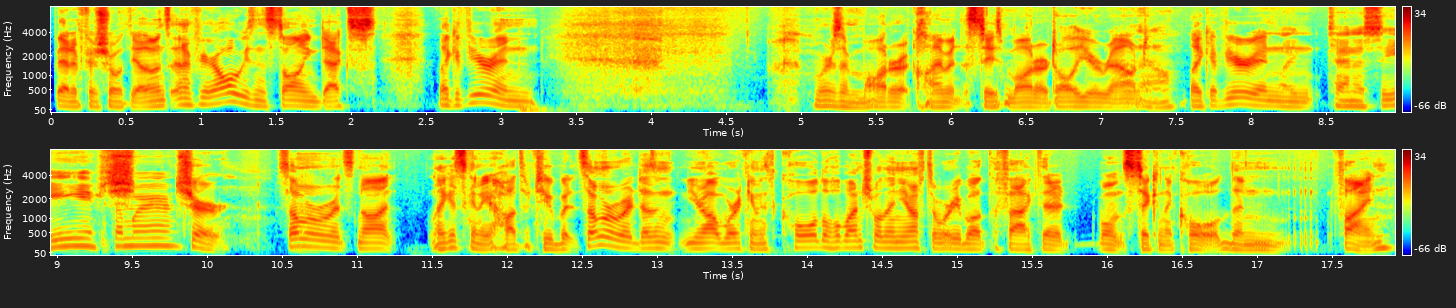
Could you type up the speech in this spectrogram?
beneficial with the other ones. And if you're always installing decks, like if you're in, where's a moderate climate that stays moderate all year round? Yeah. Like if you're in Tennessee or somewhere. Sure. Somewhere where it's not like it's gonna get hot there too, but somewhere where it doesn't you're not working with cold a whole bunch, well then you don't have to worry about the fact that it won't stick in the cold, then fine.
